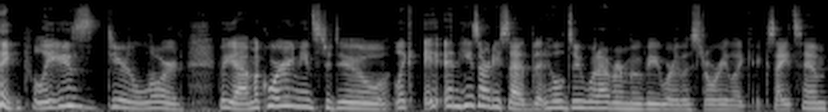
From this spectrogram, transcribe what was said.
like please dear lord but yeah mcquarrie needs to do like and he's already said that he'll do whatever movie where the story like excites him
